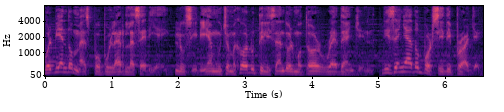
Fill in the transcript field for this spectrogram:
Volviendo más popular la serie. Luciría mucho mejor utilizando el motor Red Engine, diseñado por CD Projekt,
